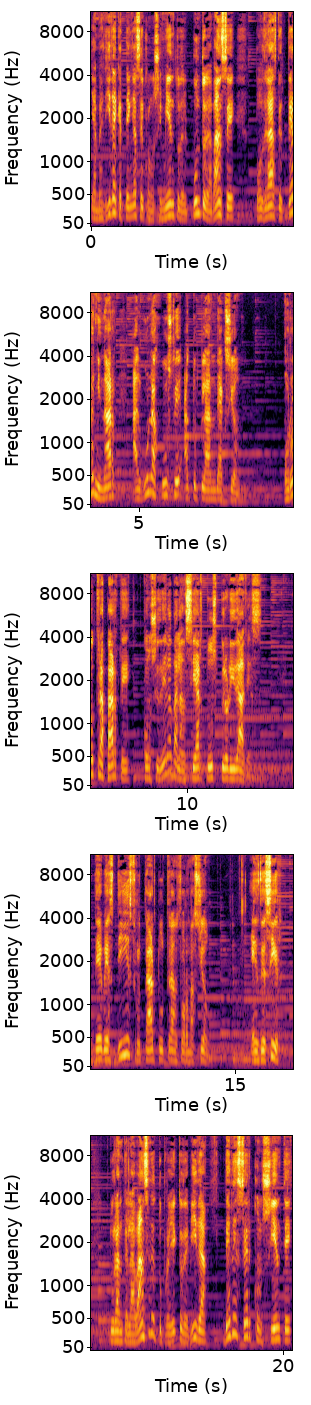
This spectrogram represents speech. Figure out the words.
y a medida que tengas el conocimiento del punto de avance, podrás determinar algún ajuste a tu plan de acción. Por otra parte, considera balancear tus prioridades. Debes disfrutar tu transformación. Es decir, durante el avance de tu proyecto de vida, debes ser consciente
